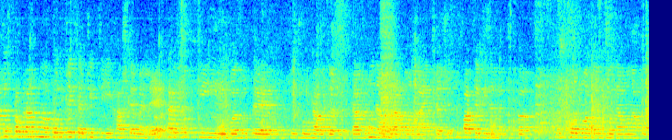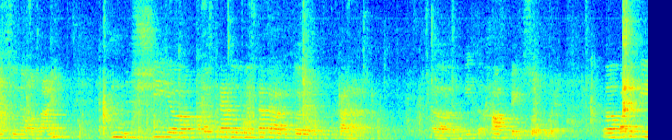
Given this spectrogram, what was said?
Acest program produce exerciții HTML care pot fi văzute printr-un browser, dar nu neapărat online, ceea ce este foarte bine pentru că în școli nu avem întotdeauna conexiune online. și uh, a fost creat de Universitatea Victoria din Canada, uh, numit Half-Baked Software. Poate fi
